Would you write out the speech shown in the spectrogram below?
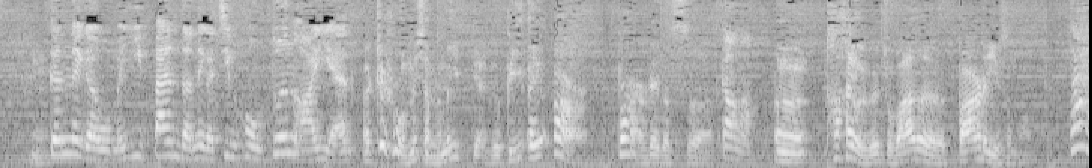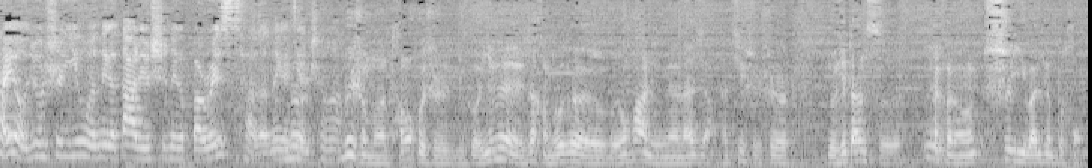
跟那个我们一般的那个静候蹲而言，啊，这时候我们想明白一点，就 B A 二 bar 这个词，杠啊。嗯、它还有一个酒吧的 bar 的意思吗？它还有就是英文那个大律师那个 barista 的那个简称啊。为什么他们会是一个？因为在很多的文化里面来讲，它即使是有些单词，它可能释义完全不同，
